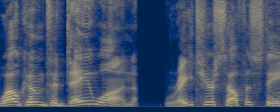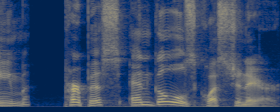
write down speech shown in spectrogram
Welcome to day one Rate Your Self Esteem, Purpose, and Goals questionnaire.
